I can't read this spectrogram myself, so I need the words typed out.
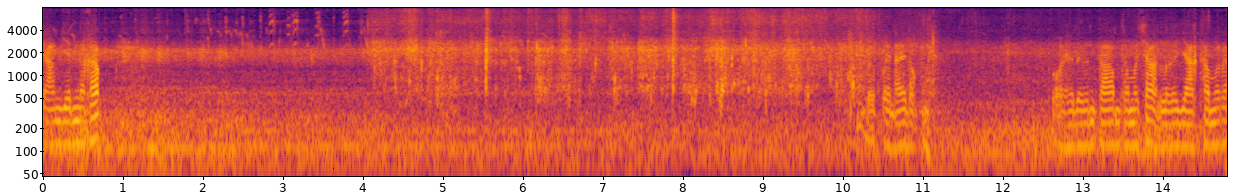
ยามเย็นนะครับ เดิน ไปไหนดอกเนี่ยปล่อยให้เดินตามธรรมชาติเลย อยากทำอะไร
